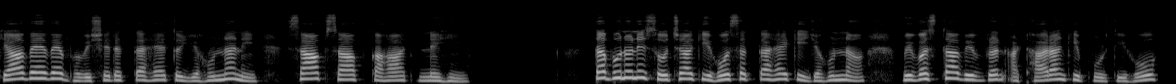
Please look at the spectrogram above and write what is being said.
क्या वह वह भविष्य रखता है तो यहुन्ना ने साफ़ साफ़ कहा, नहीं। तब उन्होंने सोचा कि हो सकता है कि यहुन्ना व्यवस्था विवरण 18 की पूर्ति हो,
